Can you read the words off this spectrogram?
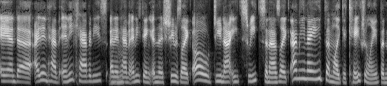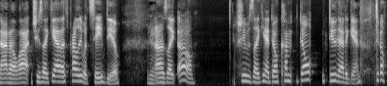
and uh, I didn't have any cavities. I didn't Mhm. have anything. And then she was like, "Oh, do you not eat sweets?" And I was like, "I mean, I eat them like occasionally, but not a lot." And she's like, "Yeah, that's probably what saved you." And I was like, "Oh." She was like, "Yeah, don't come, don't do that again. don't,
